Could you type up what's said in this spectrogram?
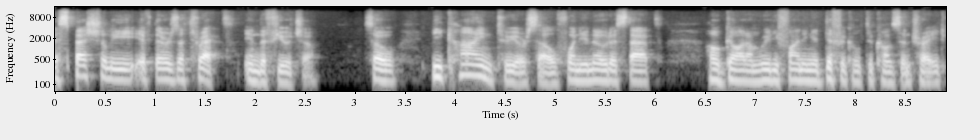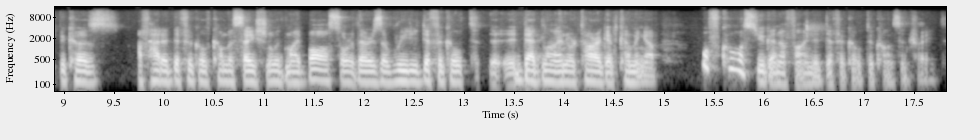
especially if there's a threat in the future. So be kind to yourself when you notice that, oh God, I'm really finding it difficult to concentrate because I've had a difficult conversation with my boss or there is a really difficult uh, deadline or target coming up, of course you're going to find it difficult to concentrate.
